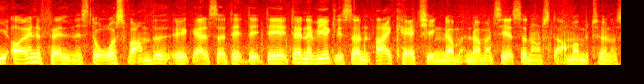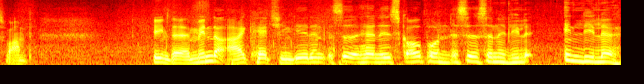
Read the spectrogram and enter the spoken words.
i øjnefaldende store svampe. Ikke? Altså, det, det, det, den er virkelig sådan eye-catching, når man, når man ser sådan nogle stammer med tønder svamp. En, der er mindre eye-catching, det er den, der sidder hernede i skovbunden. Der sidder sådan en lille, en lille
